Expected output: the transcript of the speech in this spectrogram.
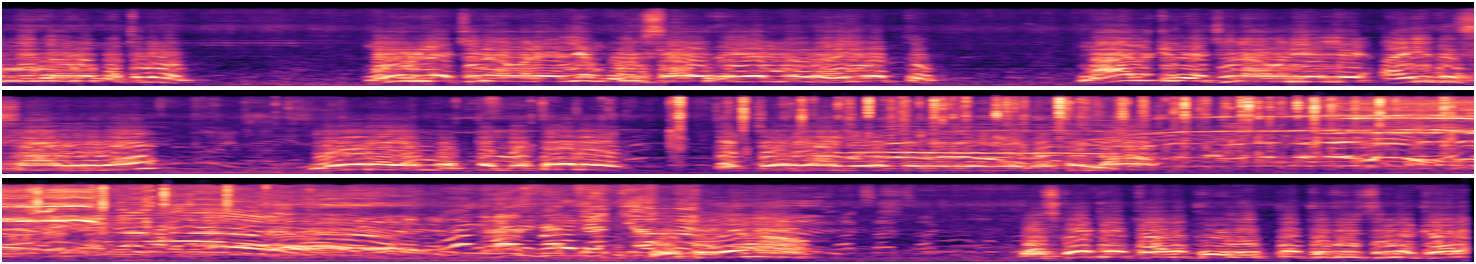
ಒಂದು ನೂರು ಮತಗಳು. ಮೂರನೇ ಚುನಾವಣೆಯಲ್ಲಿ ಮೂರು ಸಾವಿರದ ಏಳ್ನೂರ ಐವತ್ತು. ನಾಲ್ಕನೇ ಚುನಾವಣೆಯಲ್ಲಿ ಐದು ಸಾವಿರದ ನೂರ ಎಂಬತ್ತು ಮತಗಳು ಹೆಚ್ಚುವರಿಯಾಗಿ ಗೊತ್ತಿಲ್ಲ. ಹೊಸಕೋಟೆ ತಾಲೂಕಿನಲ್ಲಿ ಇಪ್ಪತ್ತು ದಿವಸಗಳ ಕಾಲ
